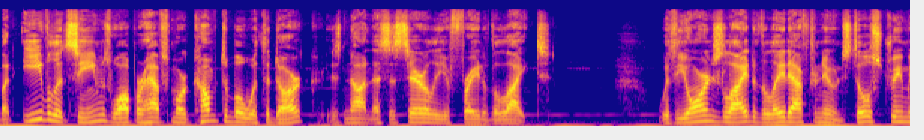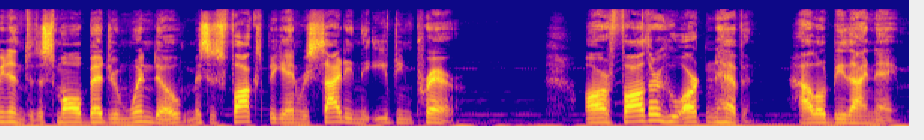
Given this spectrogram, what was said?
But evil, it seems, while perhaps more comfortable with the dark, is not necessarily afraid of the light. With the orange light of the late afternoon still streaming in through the small bedroom window, Mrs. Fox began reciting the evening prayer Our Father who art in heaven, hallowed be thy name.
